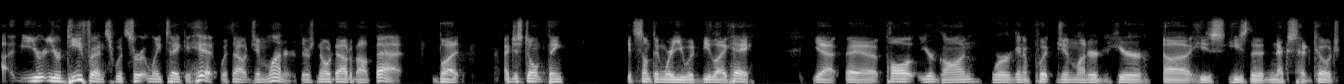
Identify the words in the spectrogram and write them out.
Uh, your your defense would certainly take a hit without Jim Leonhard. There's no doubt about that. But I just don't think it's something where you would be like, hey, yeah, uh, Paul, you're gone. We're going to put Jim Leonhard here. Uh, he's he's the next head coach.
